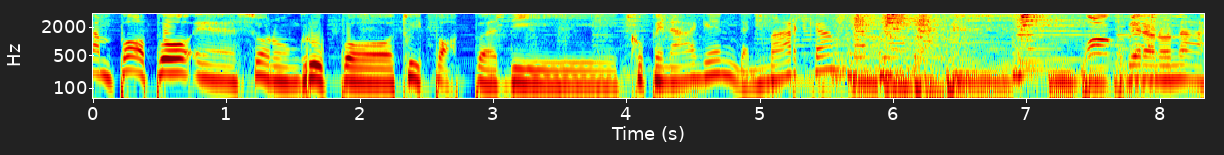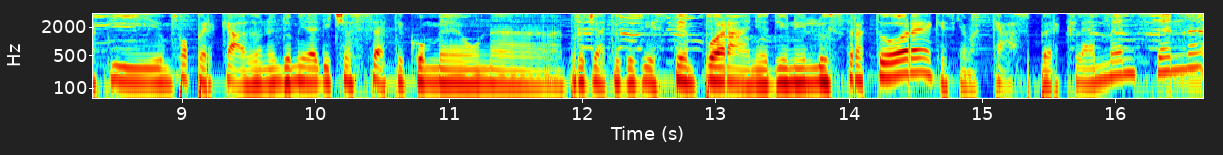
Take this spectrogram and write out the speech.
Tampopo eh, sono un gruppo trip hop di Copenaghen, Danimarca. Erano nati un po' per caso nel 2017 come un eh, progetto così estemporaneo di un illustratore che si chiama Casper Clemensen.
